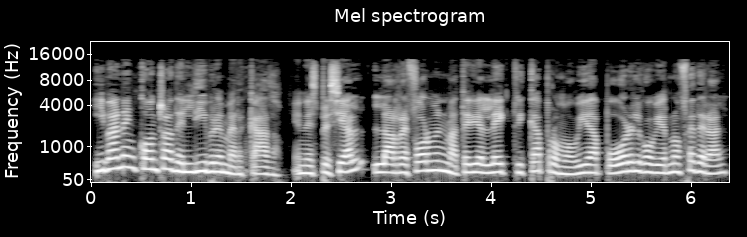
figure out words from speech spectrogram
y van en contra del libre mercado, en especial la reforma en materia eléctrica promovida por el gobierno federal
